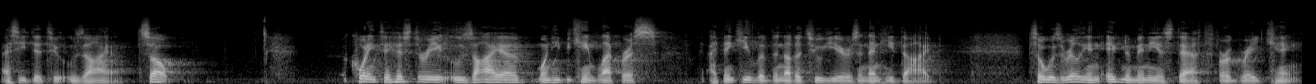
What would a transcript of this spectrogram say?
as he did to Uzziah. So, according to history, Uzziah, when he became leprous, I think he lived another two years and then he died. So it was really an ignominious death for a great king.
